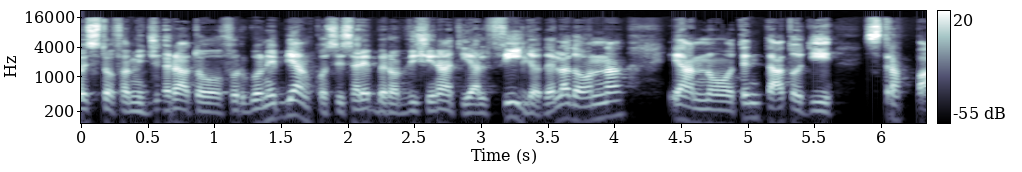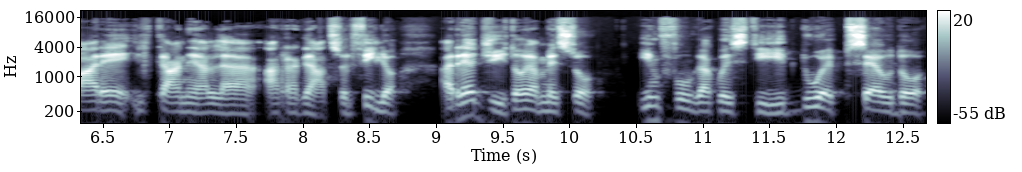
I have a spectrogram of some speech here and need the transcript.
questo famigerato furgone bianco si sarebbero avvicinati al figlio della donna e hanno tentato di strappare il cane al, al ragazzo. Il figlio ha reagito e ha messo in fuga questi due pseudo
